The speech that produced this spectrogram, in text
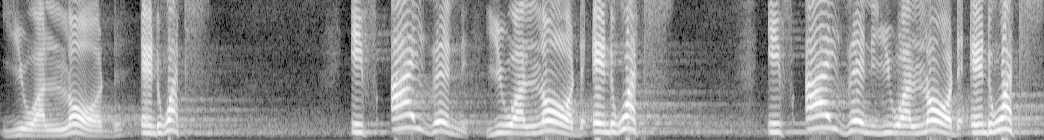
your Lord, and what? If I then, your Lord, and what? If I then, your Lord, and what?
